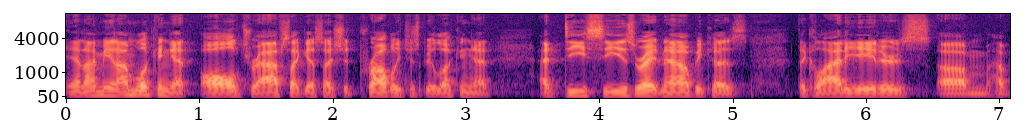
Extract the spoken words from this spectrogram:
And I mean, I'm looking at all drafts. I guess I should probably just be looking at, at DCs right now because – the Gladiators um, have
